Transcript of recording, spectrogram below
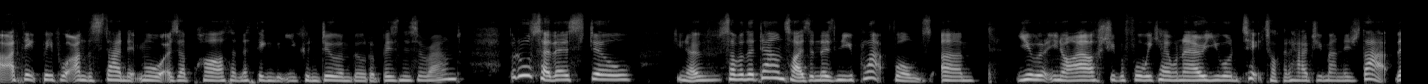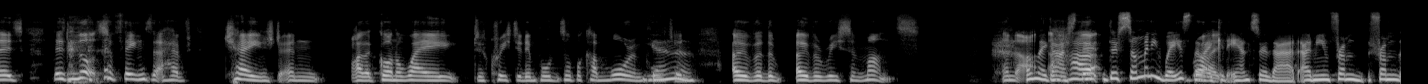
I think people understand it more as a path and a thing that you can do and build a business around. But also, there's still, you know, some of the downsides, and there's new platforms. Um, you you know, I asked you before we came on air, are you on TikTok and how do you manage that? There's there's lots of things that have changed and either gone away, decreased in importance, or become more important yeah. over the over recent months. And oh my gosh, how, there, there's so many ways that right. I could answer that. I mean, from from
